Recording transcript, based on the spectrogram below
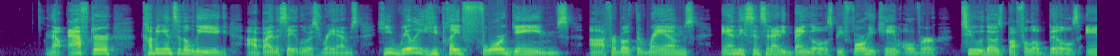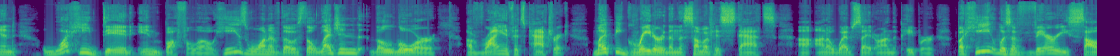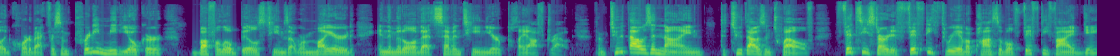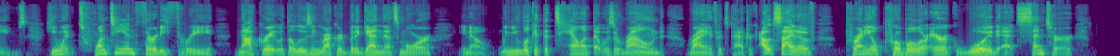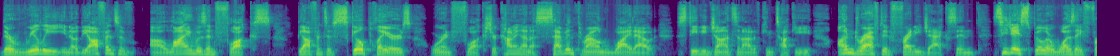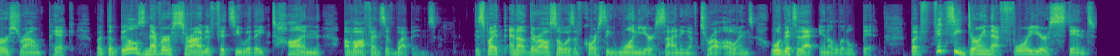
Now, after coming into the league uh, by the St. Louis Rams, he really he played four games uh, for both the Rams and the Cincinnati Bengals before he came over to those Buffalo Bills. And what he did in Buffalo, he's one of those, the legend, the lore of Ryan Fitzpatrick might be greater than the sum of his stats uh, on a website or on the paper, but he was a very solid quarterback for some pretty mediocre Buffalo Bills teams that were mired in the middle of that 17 year playoff drought. From 2009 to 2012, Fitzy started 53 of a possible 55 games. He went 20 and 33, not great with the losing record, but again, that's more you know, when you look at the talent that was around Ryan Fitzpatrick outside of perennial Pro Bowler Eric Wood at center, they're really, you know, the offensive uh, line was in flux. The offensive skill players were in flux. You're counting on a seventh round wideout, Stevie Johnson out of Kentucky, undrafted Freddie Jackson. CJ Spiller was a first round pick, but the Bills never surrounded Fitzy with a ton of offensive weapons despite and uh, there also was of course the one year signing of Terrell Owens. We'll get to that in a little bit. But Fitzy during that four year stint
